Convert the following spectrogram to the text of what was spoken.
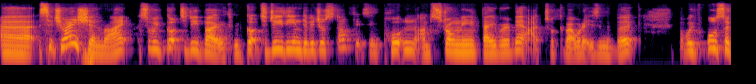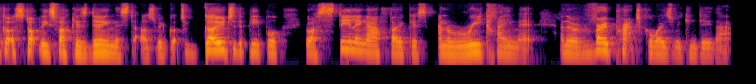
uh, situation, right? So we've got to do both. We've got to do the individual stuff. It's important. I'm strongly in favor of it. I talk about what it is in the book, but we've also got to stop these fuckers doing this to us. We've got to go to the people who are stealing our focus and reclaim it. And there are very practical ways we can do that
